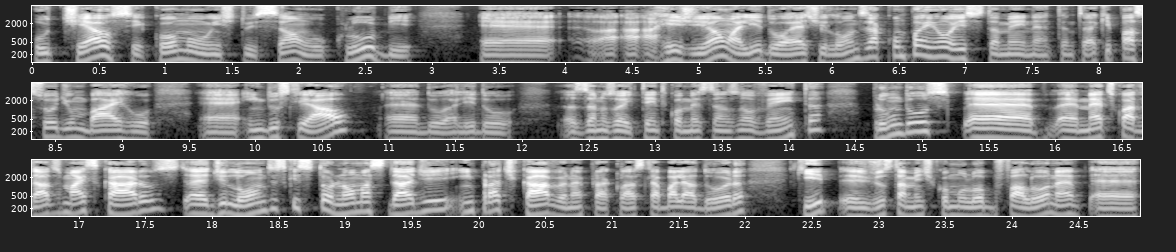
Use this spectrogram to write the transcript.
o Chelsea, como instituição, o clube, é, a, a, região ali do oeste de Londres acompanhou isso também, né? Tanto é que passou de um bairro é, industrial, é, do, ali do, dos anos 80 e começo dos anos 90, para um dos é, é, metros quadrados mais caros é, de Londres, que se tornou uma cidade impraticável né, para a classe trabalhadora, que, justamente como o Lobo falou, né, é,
